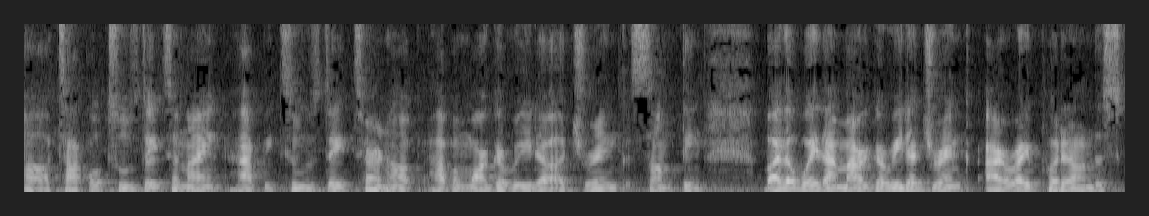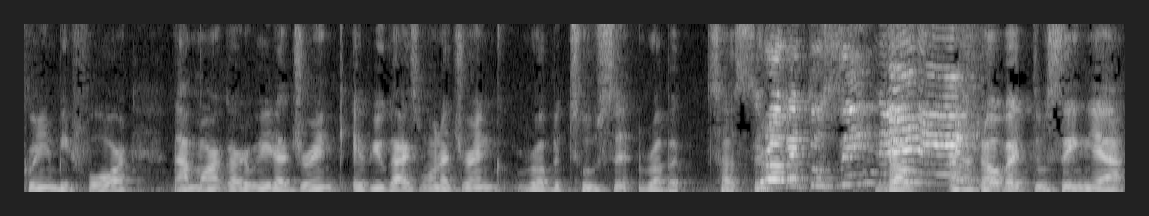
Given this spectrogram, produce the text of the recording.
uh, Taco Tuesday tonight. Happy Tuesday. Turn up. Have a margarita, a drink, something. By the way, that margarita drink, I already put it on the screen before. That margarita drink, if you guys want to drink Robitussin, Robitussin? Robert Toussaint, Ro- eh? Robitussin, yeah.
